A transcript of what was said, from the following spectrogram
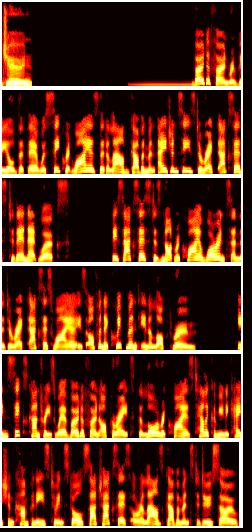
June Vodafone revealed that there were secret wires that allowed government agencies direct access to their networks. This access does not require warrants and the direct access wire is often equipment in a locked room. In six countries where Vodafone operates, the law requires telecommunication companies to install such access or allows governments to do so.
